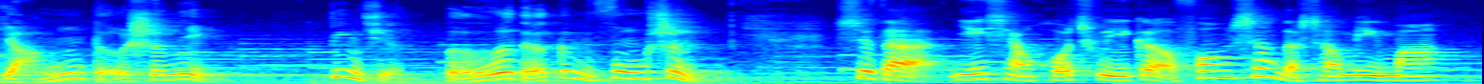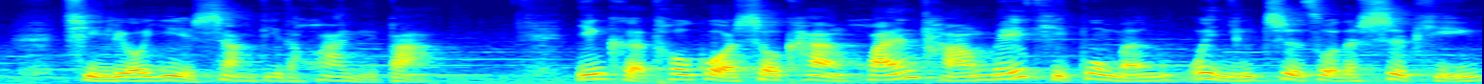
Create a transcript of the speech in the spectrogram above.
羊得生命，并且得得更丰盛。”是的，您想活出一个丰盛的生命吗？请留意上帝的话语吧。您可透过收看环堂媒体部门为您制作的视频，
